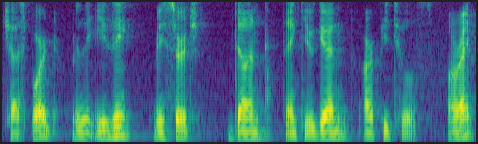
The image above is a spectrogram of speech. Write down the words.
Chessboard, really easy, research, done. Thank you again, RP Tools. All right.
